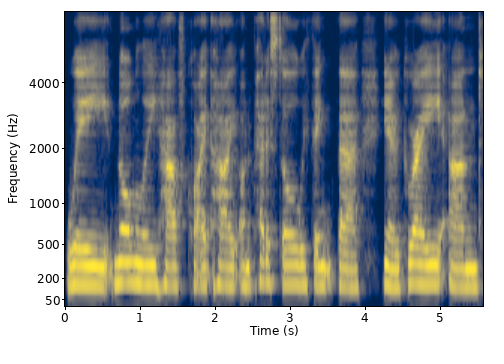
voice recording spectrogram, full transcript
we normally have quite high on a pedestal. We think they're, you know, great and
